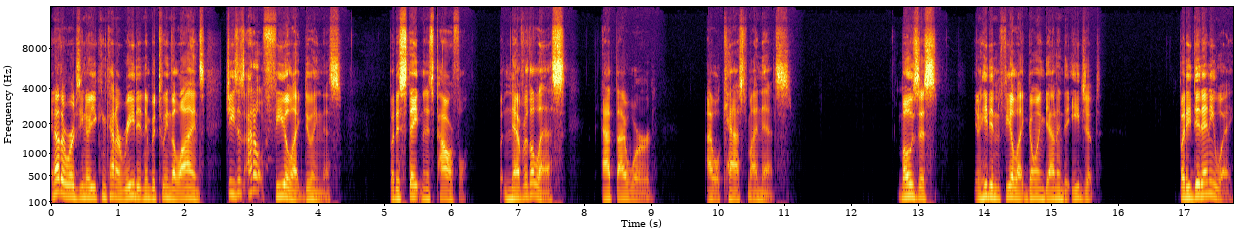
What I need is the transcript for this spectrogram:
In other words, you know, you can kind of read it in between the lines. Jesus, I don't feel like doing this. But his statement is powerful. But nevertheless, at thy word, I will cast my nets. Moses, you know, he didn't feel like going down into Egypt, but he did anyway.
